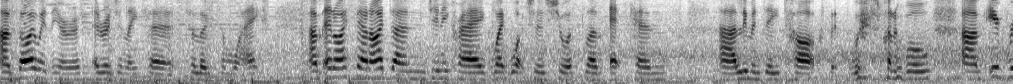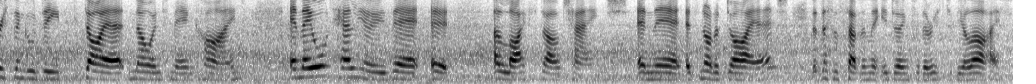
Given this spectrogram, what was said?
Um, so I went there originally to, to lose some weight. Um, and I found I'd done Jenny Craig, Weight Watchers, Sure Slim, Atkins, uh, Lemon Detox, that's the worst one of all, um, every single diet known to mankind. And they all tell you that it's a lifestyle change and that it's not a diet, that this is something that you're doing for the rest of your life.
